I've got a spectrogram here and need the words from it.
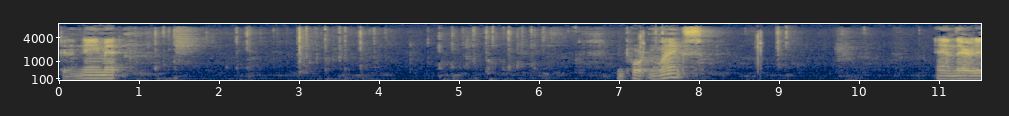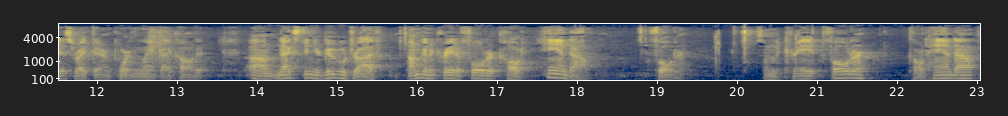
Going to name it. Important links. And there it is right there, important link I called it. Um, next in your Google Drive, I'm going to create a folder called Handout folder. So I'm going to create a folder called handout.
